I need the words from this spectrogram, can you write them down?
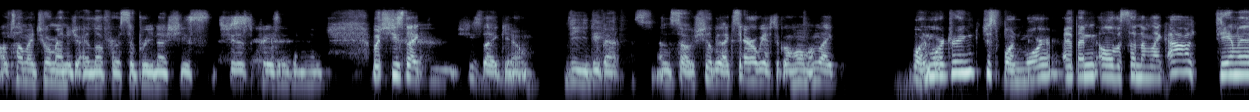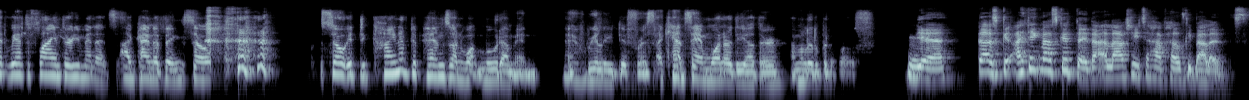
I'll tell my tour manager I love her, Sabrina. She's she's just crazy woman. But she's like she's like, you know, the the best. And so she'll be like, Sarah, we have to go home. I'm like, one more drink, just one more. And then all of a sudden I'm like, oh damn it, we have to fly in 30 minutes. I kind of thing. So so it kind of depends on what mood I'm in. It really differs. I can't say I'm one or the other. I'm a little bit of both. Yeah. That's good. I think that's good though. That allows you to have healthy balance.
